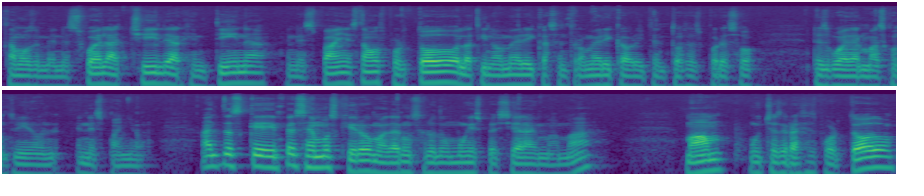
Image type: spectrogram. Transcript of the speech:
Estamos en Venezuela, Chile, Argentina, en España. Estamos por todo Latinoamérica, Centroamérica ahorita. Entonces por eso les voy a dar más contenido en, español. Antes que empecemos, quiero mandar un saludo muy especial a mi mamá. Mom, muchas gracias por todo.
